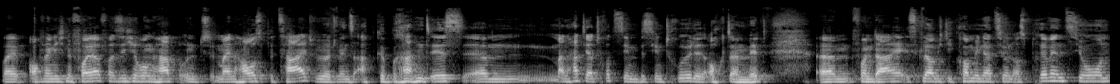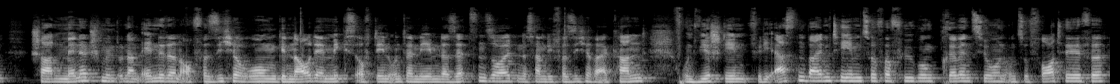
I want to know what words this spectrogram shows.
weil auch wenn ich eine Feuerversicherung habe und mein Haus bezahlt wird, wenn es abgebrannt ist, ähm, man hat ja trotzdem ein bisschen Trödel auch damit. von daher ist, glaube ich, die Kombination aus Prävention, Schadenmanagement und am Ende dann auch Versicherung genau der Mix, auf den Unternehmen da setzen sollten. Das haben die Versicherer erkannt und wir stehen stehen für die ersten beiden Themen zur Verfügung, Prävention und Soforthilfe.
